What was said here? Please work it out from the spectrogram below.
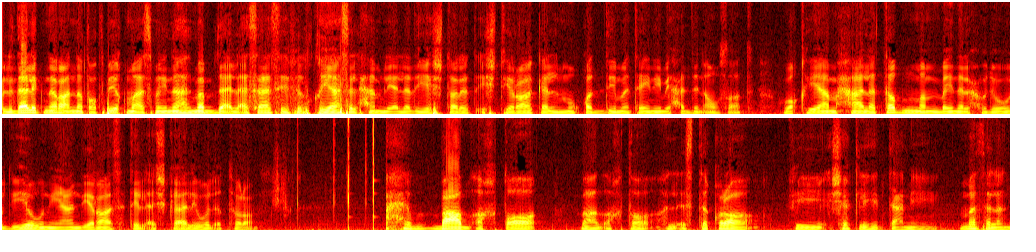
ولذلك نرى أن تطبيق ما أسميناه المبدأ الأساسي في القياس الحملي الذي يشترط اشتراك المقدمتين بحد أوسط وقيام حالة تضمن بين الحدود يغني عن دراسة الأشكال والإضطراب. لاحظ بعض أخطاء بعض أخطاء الاستقراء في شكله التعميمي مثلا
